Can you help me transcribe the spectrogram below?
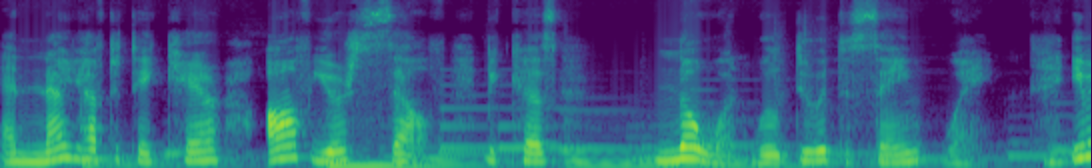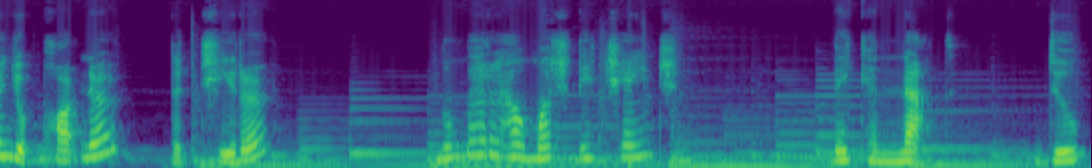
And now you have to take care of yourself because no one will do it the same way. Even your partner, the cheater, no matter how much they change, they cannot do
